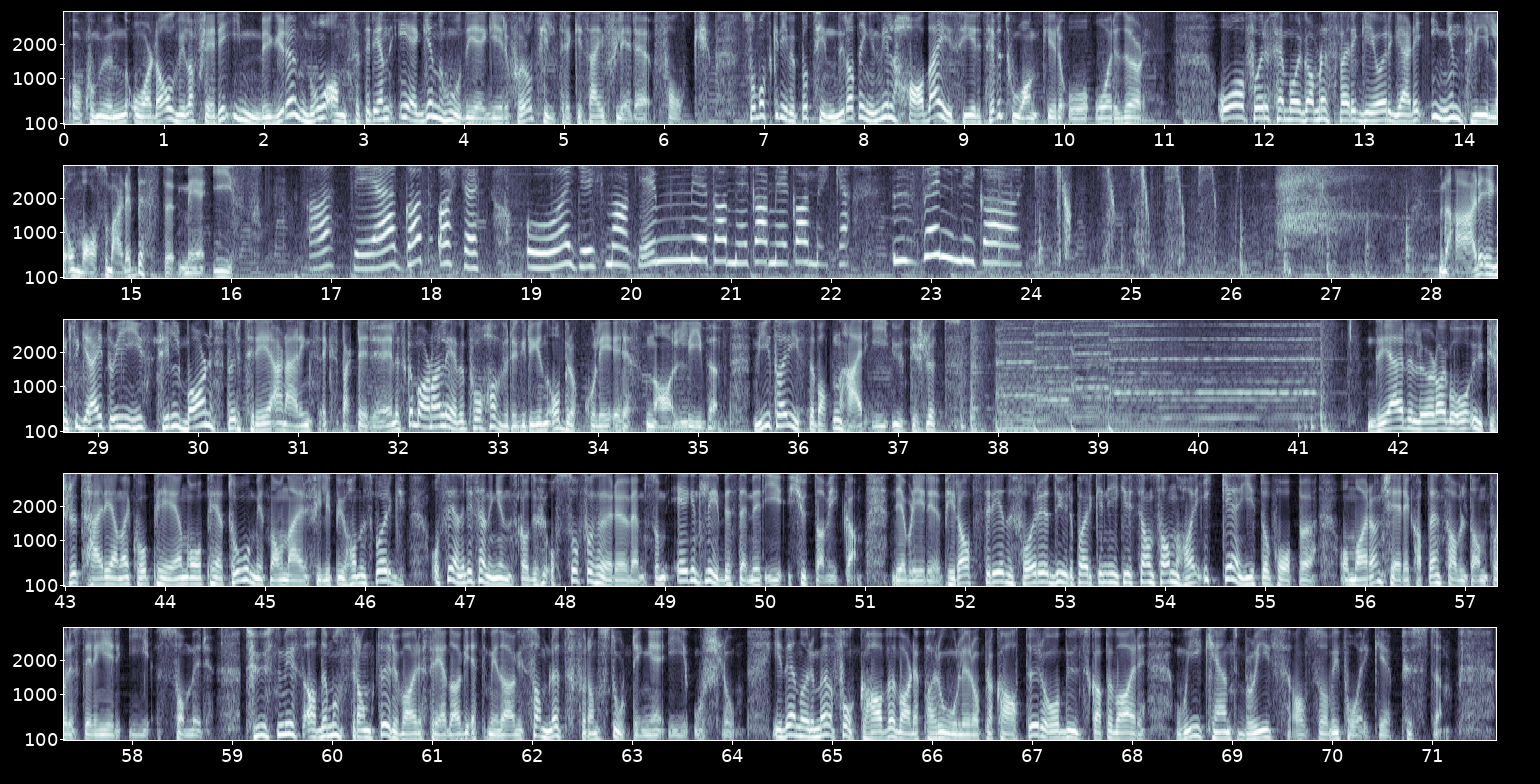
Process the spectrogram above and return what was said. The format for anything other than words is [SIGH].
Og kommunen Årdal vil ha flere innbyggere. Nå ansetter de en egen hodejeger for å tiltrekke seg flere folk. Som å skrive på Tinder at ingen vil ha deg, sier TV 2-anker og Årdøl. Og for fem år gamle Sverre Georg er det ingen tvil om hva som er det beste med is. Ja, det er godt og søtt, og det smaker mega, mega, mega, mega uvennlig godt. Men er det egentlig greit å gi is til barn, spør tre ernæringseksperter. Eller skal barna leve på havregryn og brokkoli resten av livet? Vi tar isdebatten her i Ukeslutt. Det er lørdag og ukeslutt her i NRK P1 og P2. Mitt navn er Filip Johannesborg. Og senere i sendingen skal du også få høre hvem som egentlig bestemmer i Kjuttavika. Det blir piratstrid, for Dyreparken i Kristiansand har ikke gitt opp håpet om å arrangere Kaptein Sabeltann-forestillinger i sommer. Tusenvis av demonstranter var fredag ettermiddag samlet foran Stortinget i Oslo. I det enorme folkehavet var det paroler og plakater, og budskapet var We can't breathe, altså vi får ikke puste.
